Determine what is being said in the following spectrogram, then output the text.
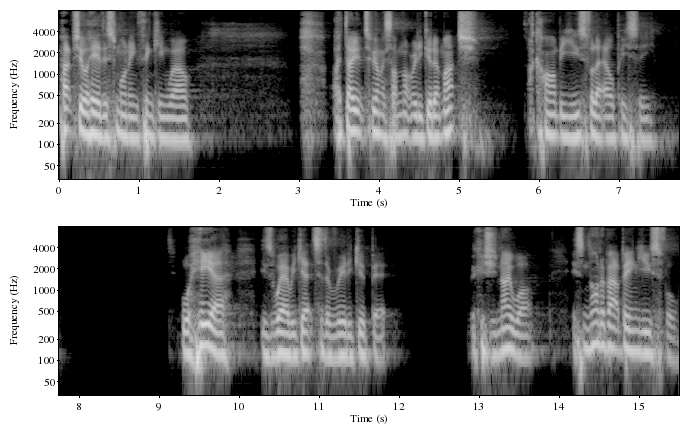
Perhaps you're here this morning thinking, well, I don't, to be honest, I'm not really good at much. I can't be useful at LPC. Well, here is where we get to the really good bit. Because you know what? It's not about being useful,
